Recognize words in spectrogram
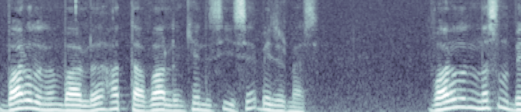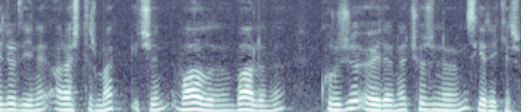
Var olanın varlığı hatta varlığın kendisi ise belirmez. Var nasıl belirdiğini araştırmak için var olanın varlığını kurucu öğelerine çözümlememiz gerekir.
